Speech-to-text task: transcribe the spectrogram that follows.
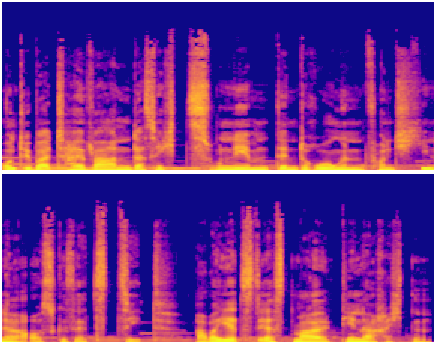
und über Taiwan, das sich zunehmend den Drohungen von China ausgesetzt sieht. Aber jetzt erstmal die Nachrichten.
